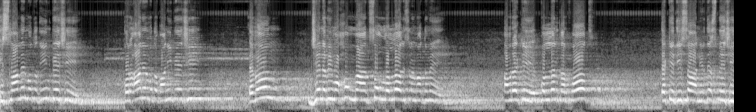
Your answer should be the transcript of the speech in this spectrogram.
ইসলামের মতো দিন পেয়েছি, কোরআনের মতো বাণী পেয়েছি, এবং যে নবী মোহাম্মদ সাল্লাহ আলি মাধ্যমে আমরা একটি কল্যাণকার পথ, একটি দিশা নির্দেশ পেয়েছি।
